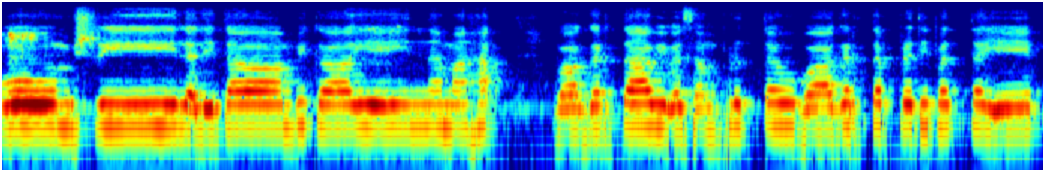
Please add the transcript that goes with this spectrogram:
ಓಂ ಶ್ರೀ ಲಲಿತಾಂಬಿಕಾಯೇ ನಮಃ. ವಾಗರ್ತಾವಿವ ಸಂಪೃತೌ ವಾಗರ್ತ ಪ್ರತಿಪತ್ತಯೇ.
